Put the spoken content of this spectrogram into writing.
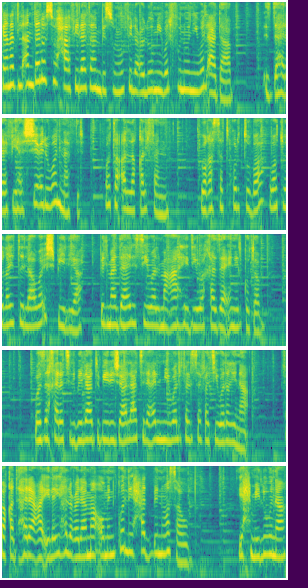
كانت الأندلس حافلة بصنوف العلوم والفنون والآداب. ازدهر فيها الشعر والنثر وتألق الفن. وغست قرطبة وطليطلة وإشبيلية بالمدارس والمعاهد وخزائن الكتب. وزخرت البلاد برجالات العلم والفلسفة والغناء. فقد هرع إليها العلماء من كل حدب وصوب. يحملون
